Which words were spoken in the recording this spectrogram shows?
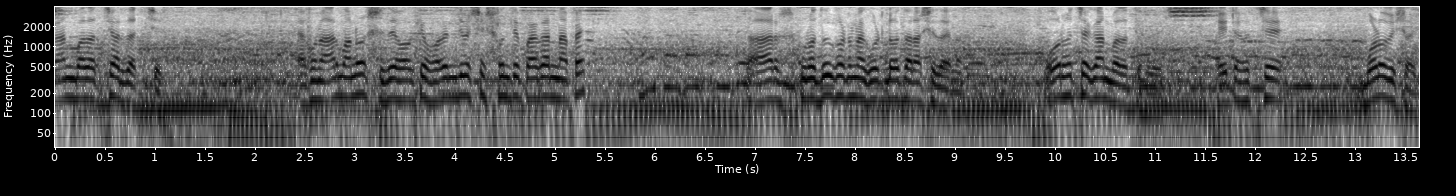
গান বাজাচ্ছে আর যাচ্ছে। এখন আর মানুষ যে হকে হরেন দিবে, সে শুনতে পাক আর না পায় আর কোনো দুর্ঘটনা ঘটলেও তার আসে যায় না। ওর হচ্ছে গান বাজাতে হবে। এটা হচ্ছে বড় বিষয়।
